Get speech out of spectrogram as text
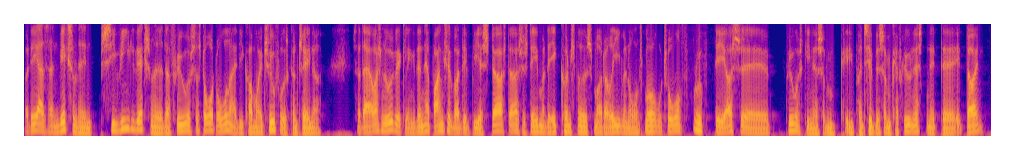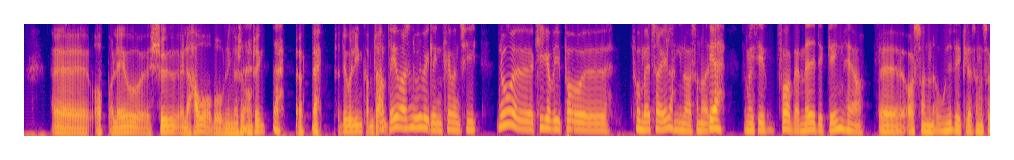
Og det er altså en virksomhed, en civil virksomhed, der flyver så store droner, at de kommer i 20-fods container. Så der er også en udvikling i den her branche, hvor det bliver større og større systemer. Det er ikke kun sådan noget småtteri med nogle små rotorer. Mm. Det er også øh, flyvemaskiner, som i princippet som kan flyve næsten et, øh, et døgn øh, op og lave sø- eller havovervågning og sådan ja. noget. Ja. Ja. ja. Så det var lige en kommentar. Jamen, det er jo også en udvikling, kan man sige. Nu øh, kigger vi på, øh, på materialer. Og sådan noget. Ja. Man kan sige, for at være med i det game her, øh, og sådan at udvikle, sådan, så,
